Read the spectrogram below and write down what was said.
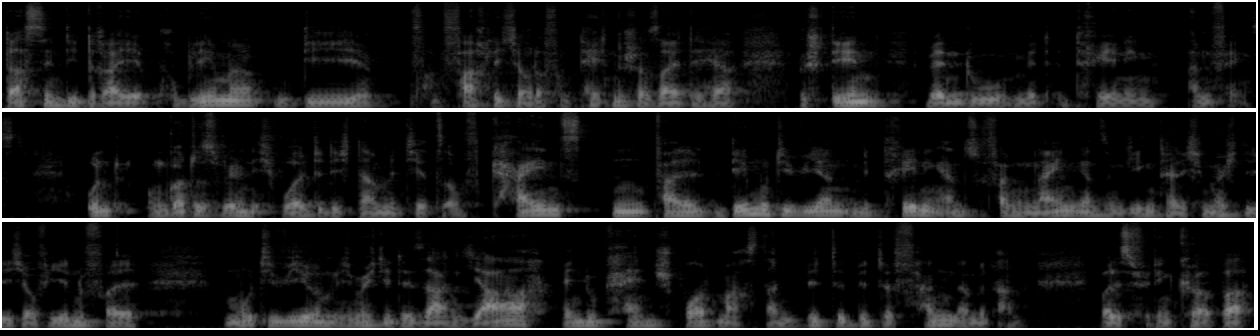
das sind die drei Probleme, die von fachlicher oder von technischer Seite her bestehen, wenn du mit Training anfängst. Und um Gottes Willen, ich wollte dich damit jetzt auf keinsten Fall demotivieren, mit Training anzufangen. Nein, ganz im Gegenteil, ich möchte dich auf jeden Fall motivieren und ich möchte dir sagen, ja, wenn du keinen Sport machst, dann bitte, bitte fang damit an, weil es für den Körper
